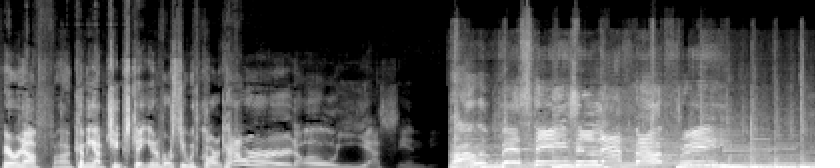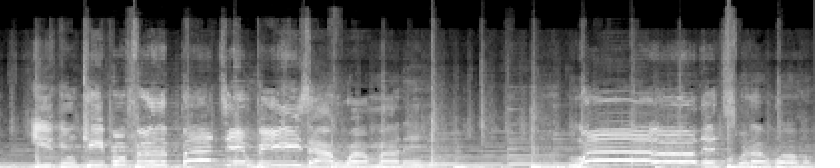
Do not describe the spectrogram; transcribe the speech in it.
fair enough. Uh, coming up, Cheapskate University with Clark Howard. Oh, yes. All the best things in life are free. You can keep them for the birds and bees. I want money. Whoa, that's what I want.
